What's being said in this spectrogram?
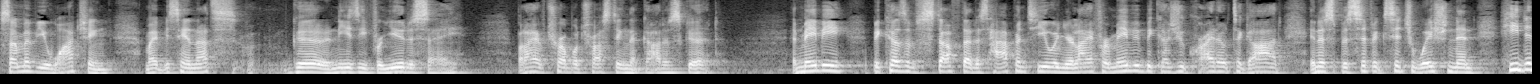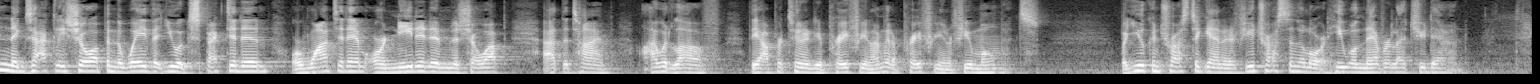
Some of you watching might be saying that's good and easy for you to say, but I have trouble trusting that God is good. And maybe because of stuff that has happened to you in your life, or maybe because you cried out to God in a specific situation and He didn't exactly show up in the way that you expected Him, or wanted Him, or needed Him to show up at the time. I would love the opportunity to pray for you, and I'm going to pray for you in a few moments. But you can trust again, and if you trust in the Lord, He will never let you down.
